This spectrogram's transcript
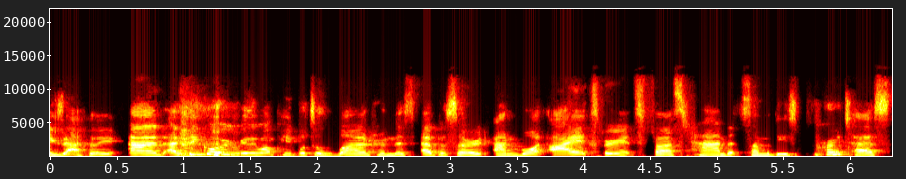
Exactly. And I think what we really want people to learn from this episode and what I experienced firsthand at some of these protests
